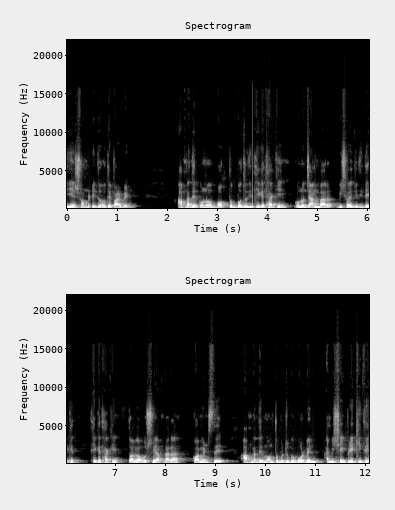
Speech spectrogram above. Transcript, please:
দিয়ে সমৃদ্ধ হতে পারবেন। আপনাদের কোনো বক্তব্য যদি থেকে থাকে, কোনো জানবার বিষয় যদি দেখে, থেকে থাকে, তবে অবশ্যই আপনারা কমেন্টসে আপনাদের মন্তব্যটুকু করবেন। আমি সেই প্রেক্ষিতে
